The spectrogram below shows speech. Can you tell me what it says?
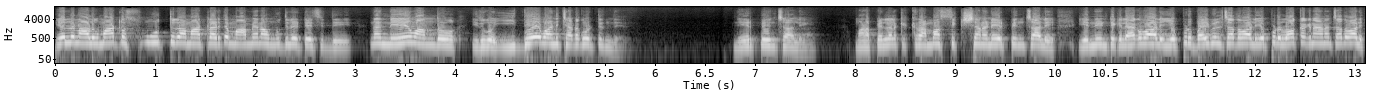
ఎల్లో నాలుగు మాటలు స్మూత్గా మాట్లాడితే మా అమ్మే నాకు ముద్దులెట్టేసిద్ది నన్నేం అందో? ఇదిగో ఇదే వాడిని చెడగొట్టింది. నేర్పించాలి. మన పిల్లలకి క్రమశిక్షణ నేర్పించాలి. ఎన్నింటికి లేగవాలి ఎప్పుడు బైబిల్ చదవాలి ఎప్పుడు లోక జ్ఞానం చదవాలి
